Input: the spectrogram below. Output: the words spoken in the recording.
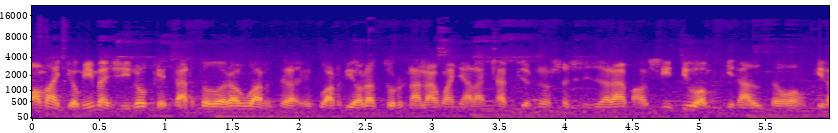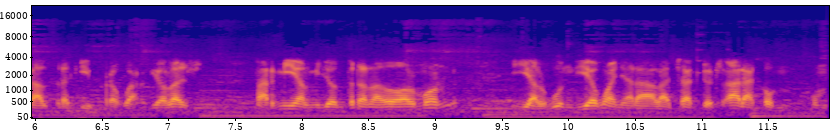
Home, jo m'imagino que tard o d'hora Guardiola tornarà a guanyar la Champions. No sé si serà amb el City o amb quin altre, o amb quin altre equip, però Guardiola és per mi el millor entrenador del món i algun dia guanyarà la Champions. Ara, com, com,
